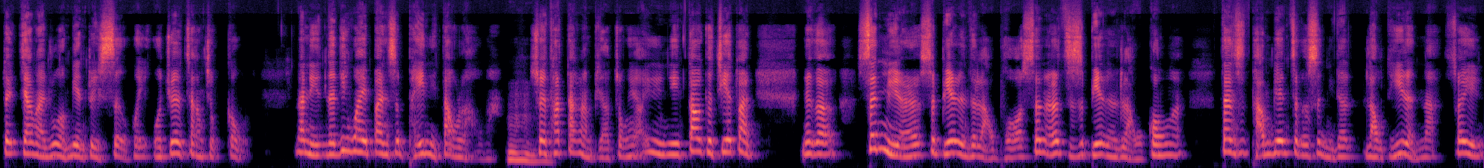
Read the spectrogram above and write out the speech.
对，将来如果面对社会，我觉得这样就够了。那你的另外一半是陪你到老嘛？嗯，所以他当然比较重要，因为你到一个阶段，那个生女儿是别人的老婆，生儿子是别人的老公啊，但是旁边这个是你的老敌人呐、所以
